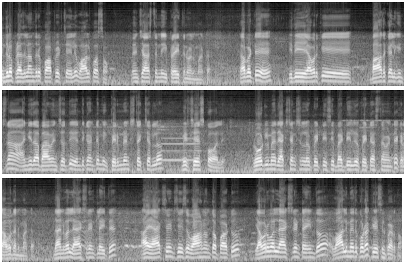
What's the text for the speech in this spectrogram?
ఇందులో ప్రజలందరూ కోఆపరేట్ చేయాలి వాళ్ళ కోసం మేము చేస్తున్న ఈ ప్రయత్నం అనమాట కాబట్టి ఇది ఎవరికి బాధ కలిగించిన అన్యదా భావించవద్దు ఎందుకంటే మీకు పెర్మనెంట్ స్ట్రక్చర్లో మీరు చేసుకోవాలి. రోడ్ల మీద ఎక్స్టెన్షన్లో పెట్టేసి బడ్డీలు పెట్టేస్తామంటే ఇక్కడ అవ్వదనమాట దానివల్ల యాక్సిడెంట్లు అయితే ఆ యాక్సిడెంట్ చేసే వాహనంతో పాటు ఎవరి వల్ల యాక్సిడెంట్ అయిందో వాళ్ళ మీద కూడా కేసులు పెడతాం.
